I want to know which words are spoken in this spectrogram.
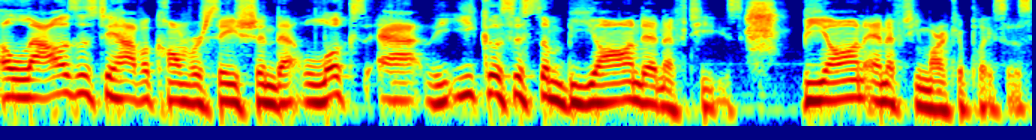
allows us to have a conversation that looks at the ecosystem beyond NFTs, beyond NFT marketplaces.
